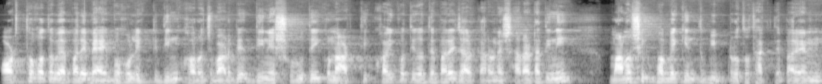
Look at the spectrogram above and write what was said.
অর্থগত ব্যাপারে ব্যয়বহুল একটি দিন খরচ বাড়বে। দিনের শুরুতেই কোনো আর্থিক ক্ষয়ক্ষতি হতে পারে, যার কারণে সারাটা তিনি মানসিকভাবে কিন্তু বিব্রত থাকতে পারেন।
